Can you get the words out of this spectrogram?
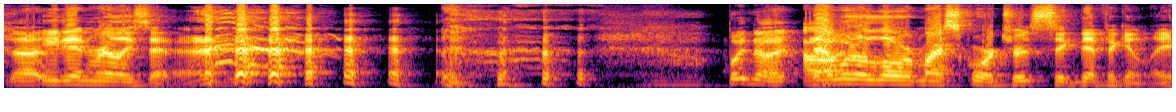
that, he didn't really say that. but no, that would have lowered my score tr- significantly.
